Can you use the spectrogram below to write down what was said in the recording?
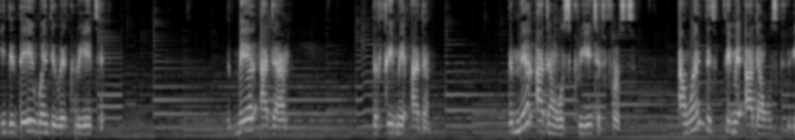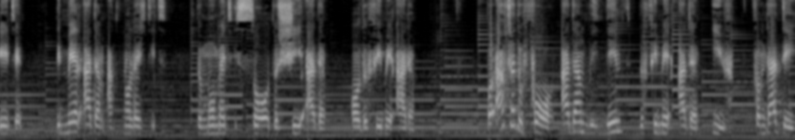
in the day when they were created. The male Adam, the female Adam. The male Adam was created first. And when the female Adam was created, the male Adam acknowledged it the moment he saw the she Adam or the female Adam. But after the fall, Adam renamed the female Adam Eve. From that day,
